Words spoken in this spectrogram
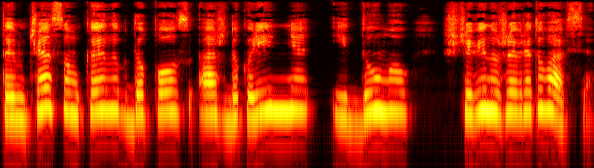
Тим часом Келеб доповз аж до коріння і думав, що він уже врятувався.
